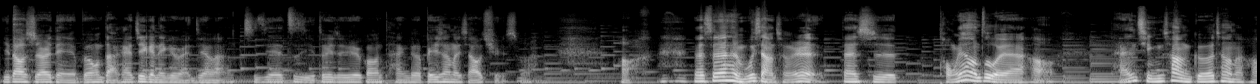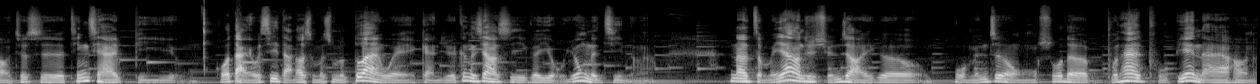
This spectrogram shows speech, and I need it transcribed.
一到十二点也不用打开这个那个软件了，直接自己对着月光弹个悲伤的小曲，是吧？好，那虽然很不想承认，但是同样作为爱好，弹琴唱歌唱得好，就是听起来比我打游戏打到什么什么段位，感觉更像是一个有用的技能啊。那怎么样去寻找一个我们这种说的不太普遍的爱好呢？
